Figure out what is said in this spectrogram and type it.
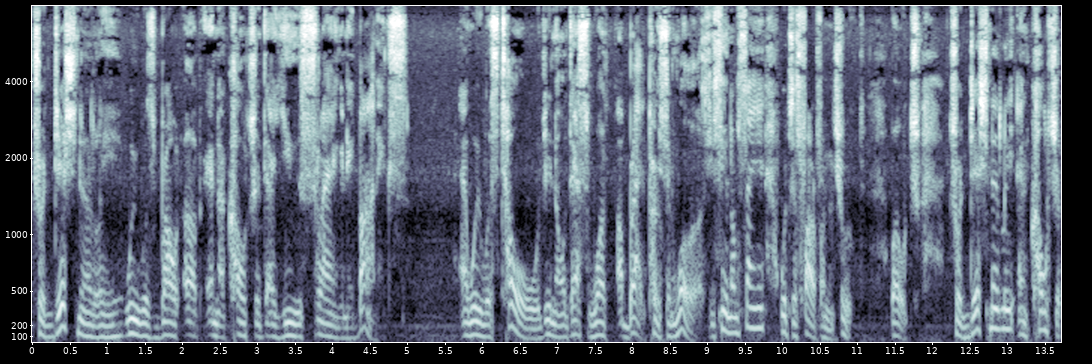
traditionally we was brought up in a culture that used slang and ebonics and we was told you know that's what a black person was you see what i'm saying which is far from the truth but tr- traditionally and culture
